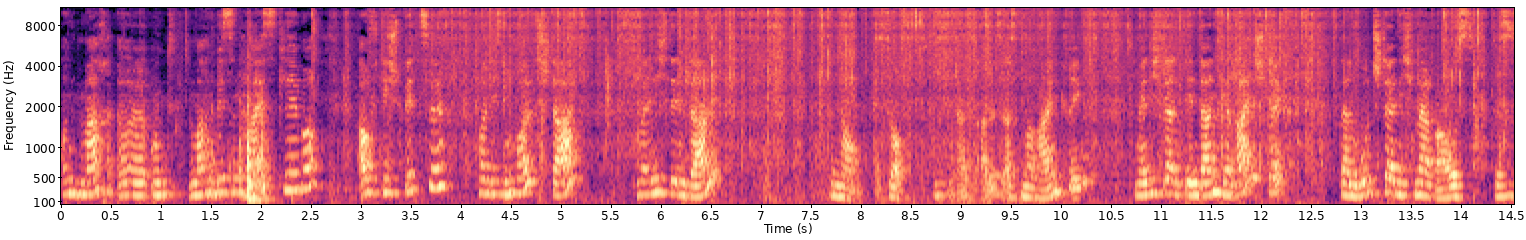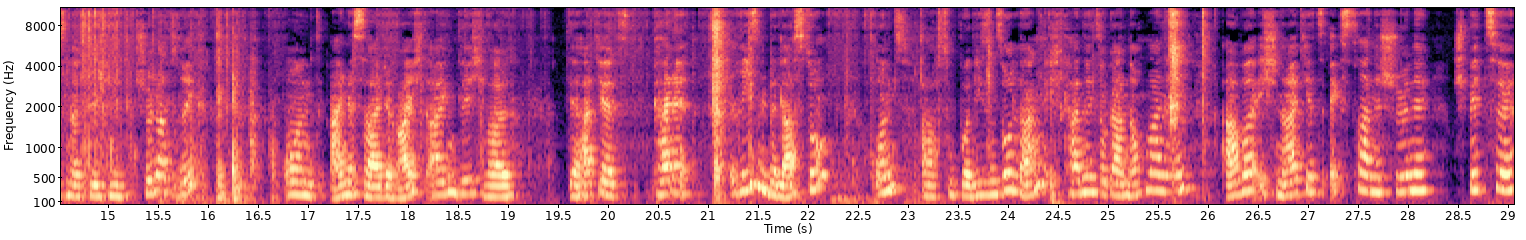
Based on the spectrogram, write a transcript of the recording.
und mache äh, und mach ein bisschen Heißkleber auf die Spitze von diesem Holzstab. Und wenn ich den dann, genau, so, müssen erst alles erstmal reinkriegen. Und wenn ich dann, den dann hier reinstecke, dann rutscht er nicht mehr raus. Das ist natürlich ein schöner Trick. Und eine Seite reicht eigentlich, weil der hat jetzt keine Riesenbelastung. Und, ach super, die sind so lang. Ich kann den sogar nochmal nehmen. Aber ich schneide jetzt extra eine schöne Spitze,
